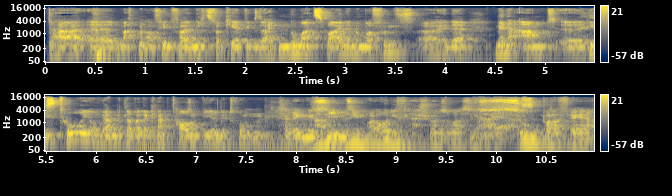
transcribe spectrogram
Da äh, macht man auf jeden Fall nichts verkehrt. Wie gesagt, Nummer 2, eine Nummer 5 äh, in der Männerabend äh, Historie und wir haben mittlerweile knapp 1000 Biere getrunken. Das hat irgendwie 7, 7 Euro die Flasche oder sowas. Ja, ja, Super fair.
